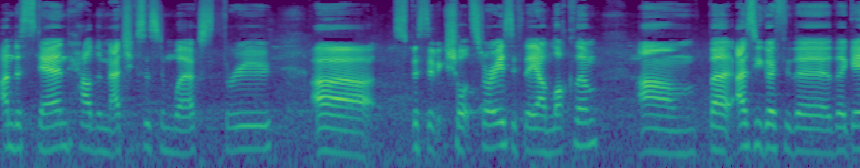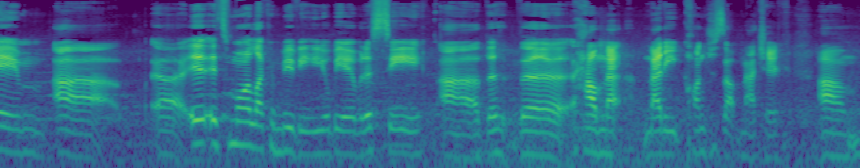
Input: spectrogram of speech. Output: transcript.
understand how the magic system works through uh, specific short stories if they unlock them. Um, but as you go through the the game, uh, uh, it, it's more like a movie. You'll be able to see uh, the the how Ma- Maddie conjures up magic. Um,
